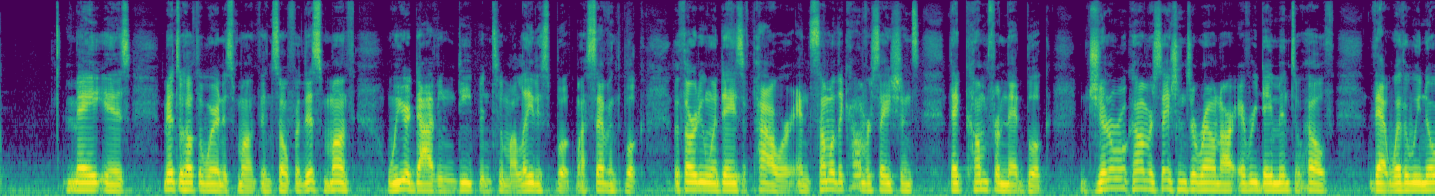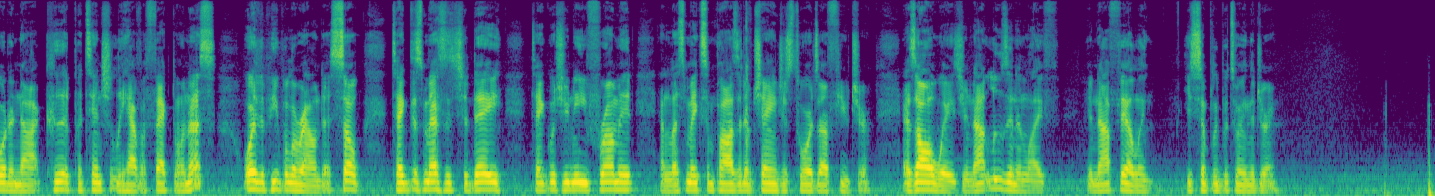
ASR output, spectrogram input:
May is Mental Health Awareness Month. And so for this month, we are diving deep into my latest book, my seventh book, The 31 Days of Power, and some of the conversations that come from that book, general conversations around our everyday mental health that, whether we know it or not, could potentially have effect on us or the people around us. So take this message today, take what you need from it, and let's make some positive changes towards our future. As always, you're not losing in life, you're not failing, you're simply between the dream.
